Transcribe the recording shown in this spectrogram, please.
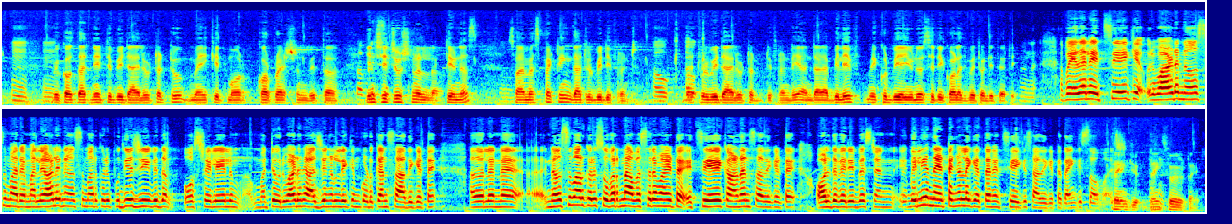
because that need to be diluted to make it more corporation with uh, institutional activeness. So I'm expecting that will be different. Okay That will be diluted differently, and I believe we could be a university college by 2030. അപ്പോൾ ഏതായാലും H C ഐക്ക് ഒരുപാട് നഴ്സുമാരെ മലയാളി നഴ്സുമാർക്ക് ഒരു പുതിയ ജീവിതം ഓസ്ട്രേലിയയിലും മറ്റു ഒരുപാട് രാജ്യങ്ങളിലേക്കും കൊടുക്കാൻ സാധിക്കട്ടെ അതുപോലെ തന്നെ നഴ്സുമാർക്ക് ഒരു സുവർണ അവസരമായിട്ട് എച്ച് സി ഐ കാണാൻ സാധിക്കട്ടെ. All the very best and വലിയ നേട്ടങ്ങളിലേക്ക് എത്താൻ എച്ച് സി ഐക്ക് സാധിക്കട്ടെ. Thank you so much thank you thanks for your time.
